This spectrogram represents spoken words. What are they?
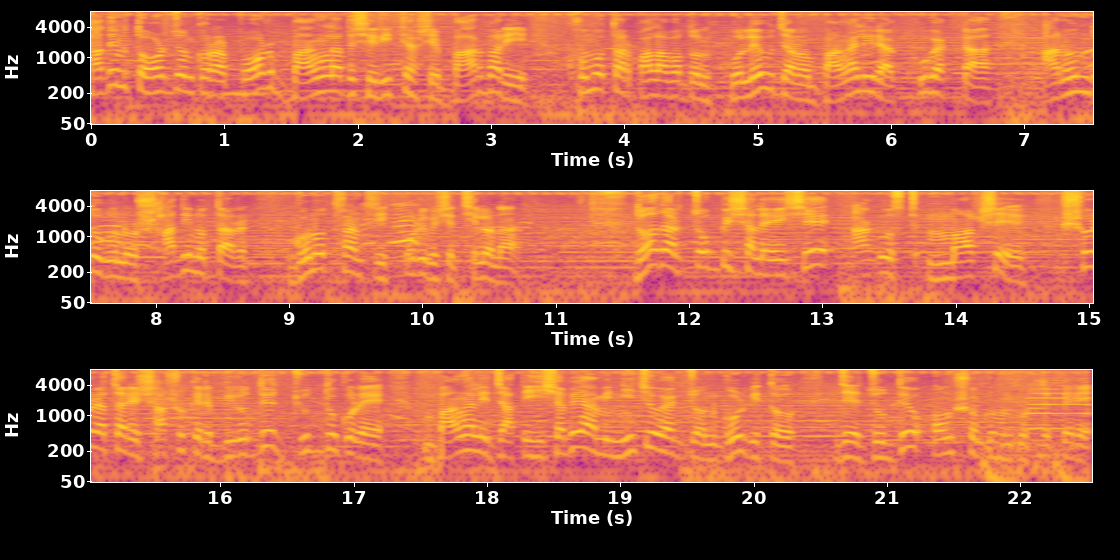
স্বাধীনতা অর্জন করার পর বাংলাদেশের ইতিহাসে বারবারই ক্ষমতার পালাবদল হলেও যেন বাঙালিরা খুব একটা আনন্দগুণ স্বাধীনতার গণতান্ত্রিক পরিবেশে ছিল না। দু হাজার চব্বিশ সালে এসে আগস্ট মাসে স্বৈরাচারী শাসকের বিরুদ্ধে যুদ্ধ করে বাঙালি জাতি হিসাবে আমি নিজেও একজন গর্বিত যে যুদ্ধে অংশগ্রহণ করতে পেরে।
